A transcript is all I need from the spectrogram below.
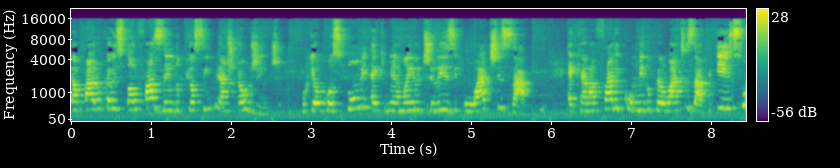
eu paro o que eu estou fazendo, porque eu sempre acho que é urgente. Porque o costume é que minha mãe utilize o WhatsApp. É que ela fale comigo pelo WhatsApp. Isso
